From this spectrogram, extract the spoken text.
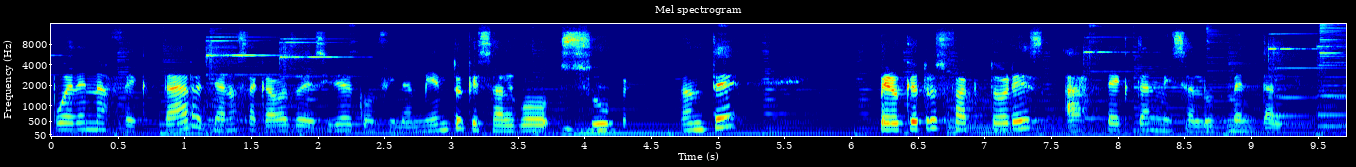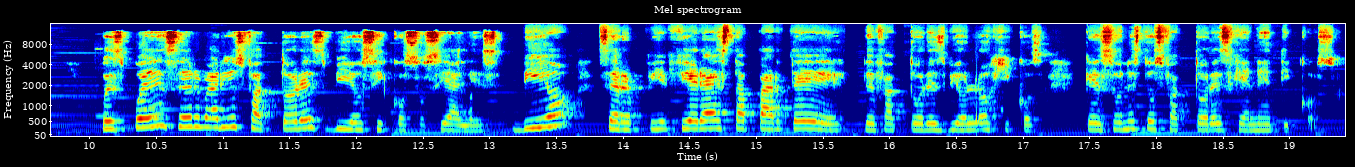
pueden afectar? Ya nos acabas de decir el confinamiento, que es algo súper importante, pero ¿qué otros factores afectan mi salud mental? Pues pueden ser varios factores biopsicosociales. Bio se refiere a esta parte de, factores biológicos, que son estos factores genéticos.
